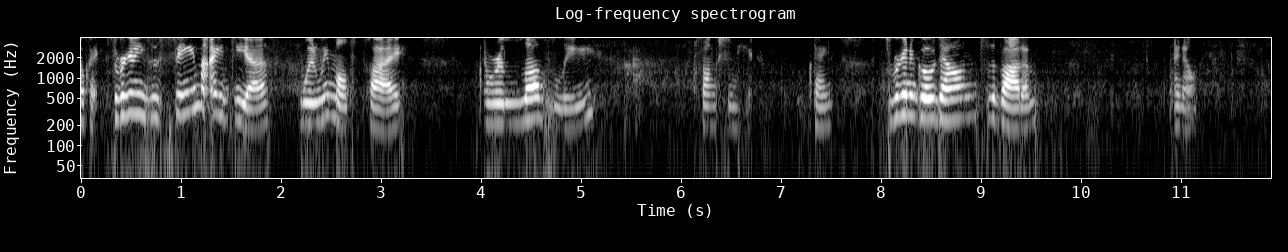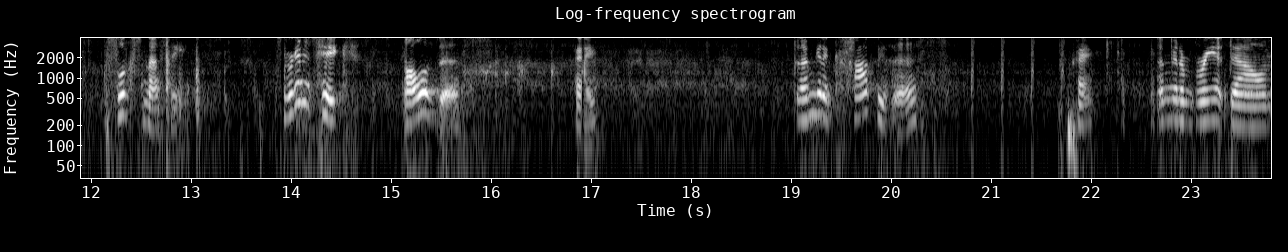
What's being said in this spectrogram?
Okay, so we're going to use the same idea when we multiply our lovely function here. Okay, so we're going to go down to the bottom. I know, this looks messy. So we're going to take all of this, okay, and I'm going to copy this, okay, I'm going to bring it down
